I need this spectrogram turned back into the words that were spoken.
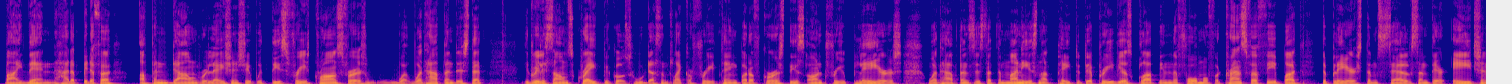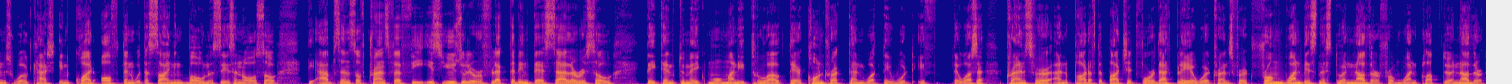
by then had a bit of a up and down relationship with these free transfers. What what happened is that it really sounds great because who doesn't like a free thing? But of course, these aren't free players. What happens is that the money is not paid to their previous club in the form of a transfer fee, but the players themselves and their agents will cash in quite often with the signing bonuses. And also, the absence of transfer fee is usually reflected in their salary. So they tend to make more money throughout their contract than what they would if there was a transfer and part of the budget for that player were transferred from one business to another, from one club to another.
